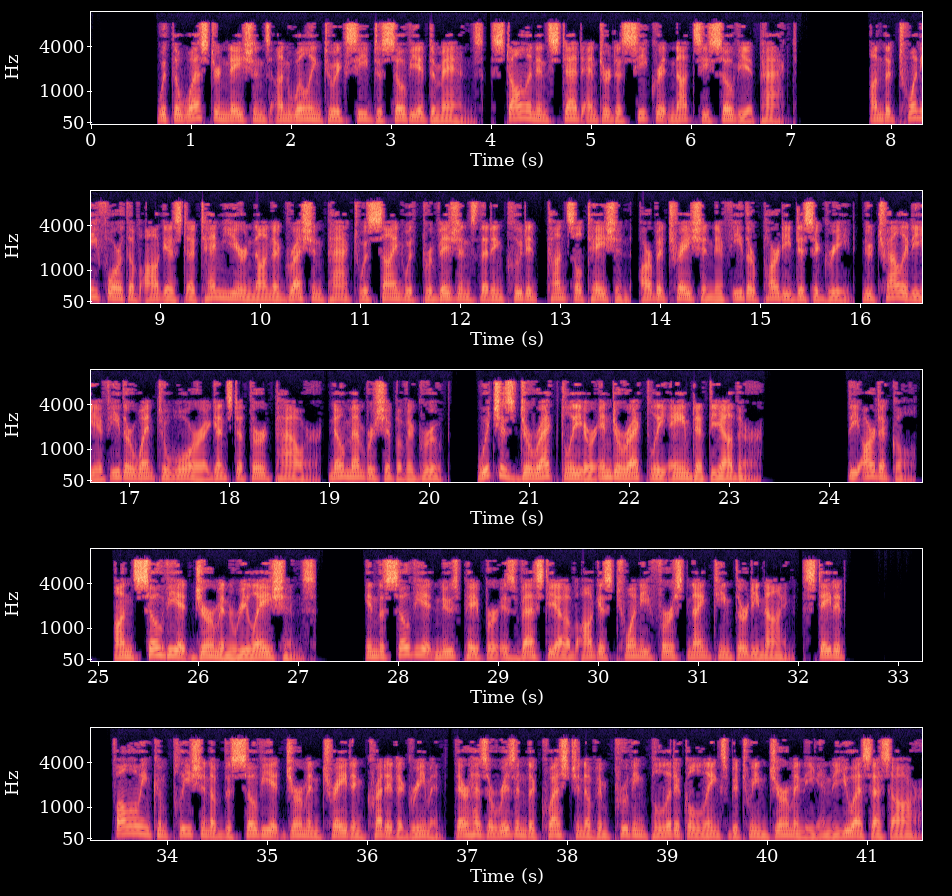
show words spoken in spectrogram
With the Western nations unwilling to accede to Soviet demands, Stalin instead entered a secret Nazi-Soviet pact. On 24 August a 10-year non-aggression pact was signed with provisions that included, consultation, arbitration if either party disagreed, neutrality if either went to war against a third power, no membership of a group, "...which is directly or indirectly aimed at the other." The article, "...on Soviet-German relations." In the Soviet newspaper Izvestia of August 21, 1939, stated, Following completion of the Soviet-German trade and credit agreement, there has arisen the question of improving political links between Germany and the USSR.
